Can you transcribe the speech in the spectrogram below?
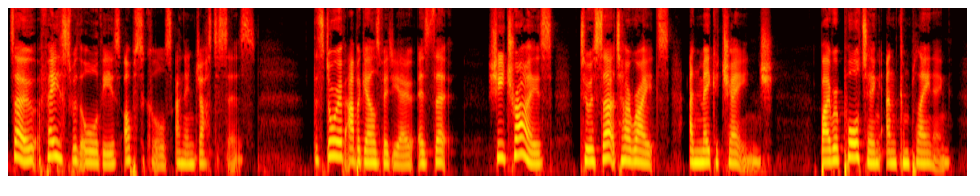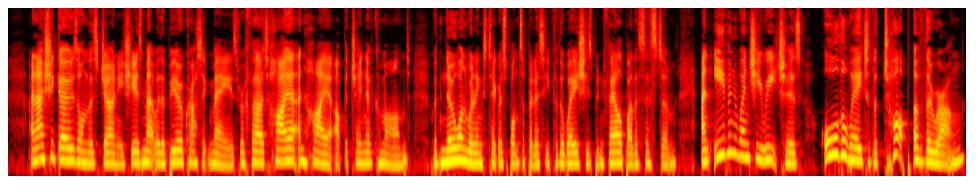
So, faced with all these obstacles and injustices, the story of Abigail's video is that she tries to assert her rights and make a change by reporting and complaining. And as she goes on this journey, she is met with a bureaucratic maze, referred higher and higher up the chain of command, with no one willing to take responsibility for the way she's been failed by the system. And even when she reaches all the way to the top of the rung,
